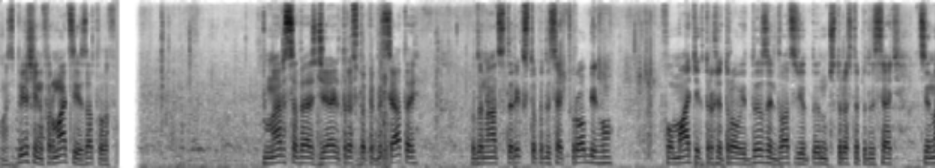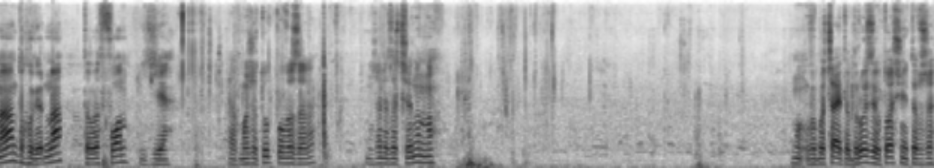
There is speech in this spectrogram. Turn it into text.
Ось більше інформації за телефон. Mercedes GL 350, 11 рік, 150 пробігу. Фоматік, 3-літровий дизель, 21 450 ціна, договірна, телефон є. Так, може тут повезе. На жаль, зачинено. Ну, вибачайте, друзі, уточнюйте вже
